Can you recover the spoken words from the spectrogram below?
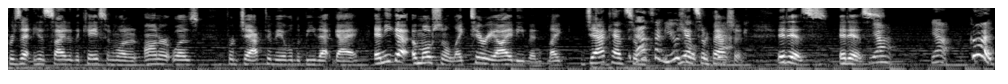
present his side of the case and what an honor it was for jack to be able to be that guy and he got emotional like teary-eyed even like jack had some That's unusual he had some for Jack. passion it is it is Yeah. Yeah. Good.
